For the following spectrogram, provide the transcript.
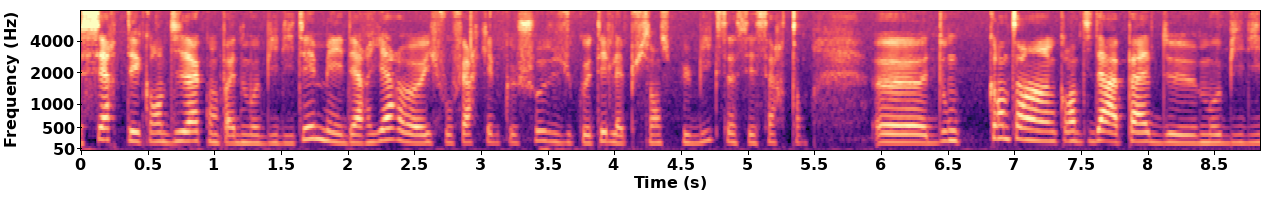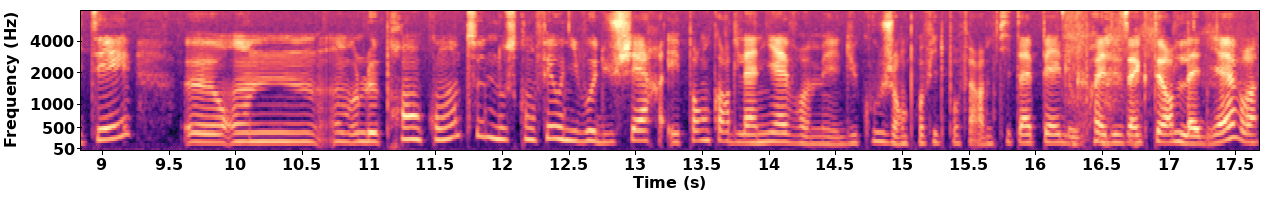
certes, des candidats qui n'ont pas de mobilité, mais derrière, il faut faire quelque chose du côté de la puissance publique, ça c'est certain. donc, quand un candidat n'a pas de mobilité, euh, on, le prend en compte. Nous, ce qu'on fait au niveau du Cher, et pas encore de la Nièvre, mais du coup, j'en profite pour faire un petit appel auprès des acteurs de la Nièvre,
